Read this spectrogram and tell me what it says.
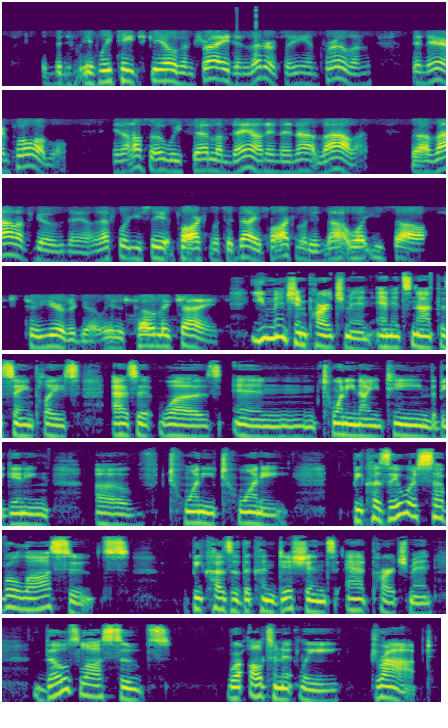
But if, if we teach skills and trade and literacy in prison, then they're employable. And also, we settle them down and they're not violent. So our violence goes down. And that's what you see at Parchman today. Parchman is not what you saw two years ago. It has totally changed. You mentioned Parchman, and it's not the same place as it was in 2019, the beginning of 2020, because there were several lawsuits because of the conditions at Parchman. Those lawsuits were ultimately dropped.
